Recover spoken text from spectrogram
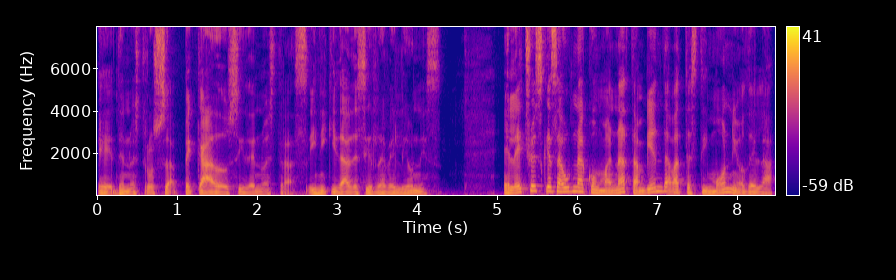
eh, de nuestros ah, pecados y de nuestras iniquidades y rebeliones. El hecho es que esa urna con maná también daba testimonio de la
